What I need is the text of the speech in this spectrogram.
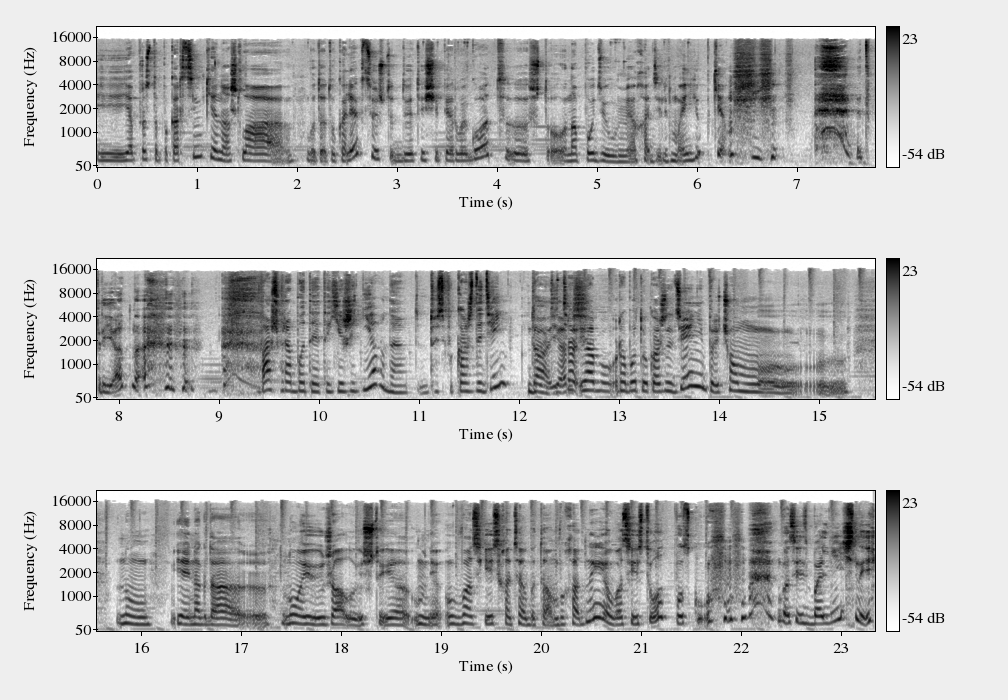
И я просто по картинке нашла вот эту коллекцию, что это 2001 год, что на подиуме ходили в мои юбки. Это приятно. Ваша работа это ежедневно? То есть вы каждый день? Да, я, я работаю каждый день, причем э, ну, я иногда э, ною и жалуюсь, что я, у, меня, у вас есть хотя бы там выходные, у вас есть отпуск, у вас есть больничный,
